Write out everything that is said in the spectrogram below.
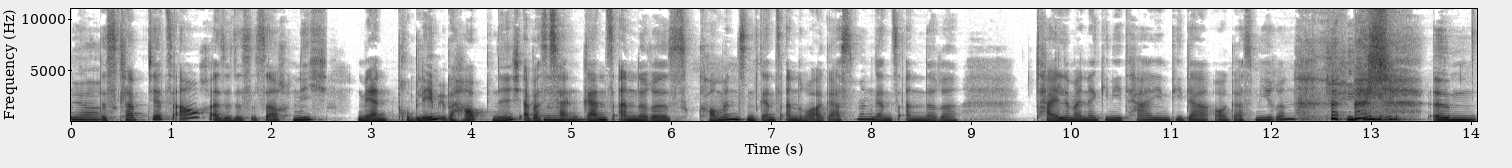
Ja. Das klappt jetzt auch. Also das ist auch nicht mehr ein Problem, überhaupt nicht. Aber es ist halt ein ganz anderes Kommen, es sind ganz andere Orgasmen, ganz andere Teile meiner Genitalien, die da orgasmieren. ähm,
